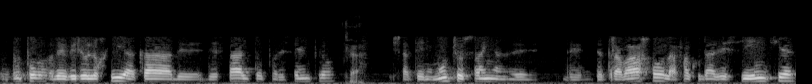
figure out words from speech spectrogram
el grupo de virología acá de, Salto, por ejemplo, ya tiene muchos años de, trabajo, la Facultad de Ciencias,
